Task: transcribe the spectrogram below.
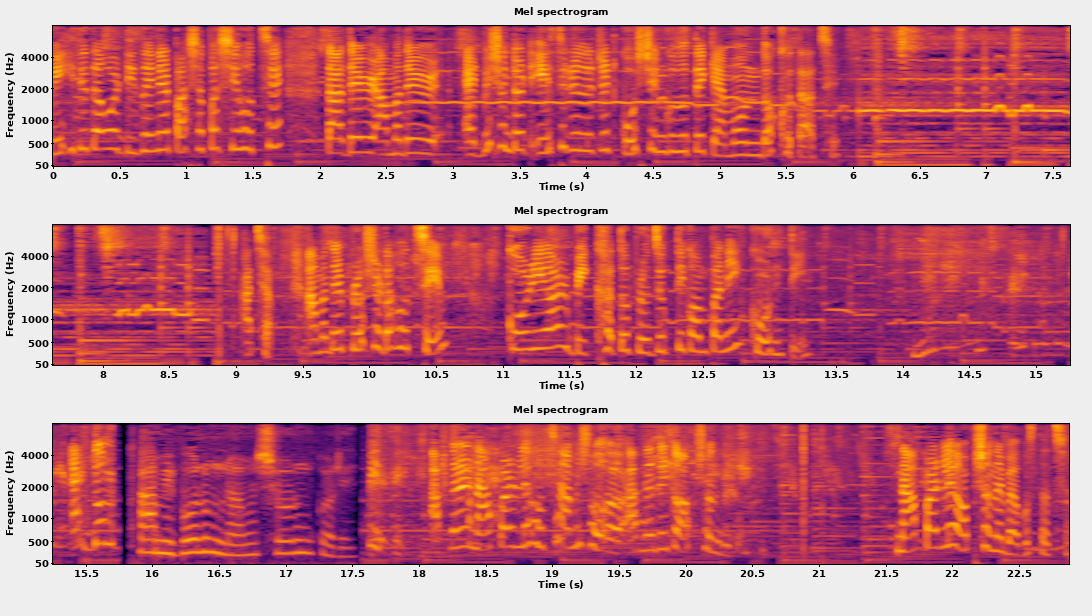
মেহেদি দেওয়ার ডিজাইনের পাশাপাশি হচ্ছে তাদের আমাদের অ্যাডমিশন ডট এসি রিলেটেড কোশ্চেনগুলোতে কেমন দক্ষতা আছে। আমাদের প্রশ্নটা হচ্ছে কোরিয়ার বিখ্যাত প্রযুক্তি কোম্পানি কোনটি? একদম আমি বলুম না আমার শোরুম করে। আপনারা না পারলে হচ্ছে আমি আপনাদেরকে অপশন দিব। না পারলে অপশনের ব্যবস্থা আছে।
